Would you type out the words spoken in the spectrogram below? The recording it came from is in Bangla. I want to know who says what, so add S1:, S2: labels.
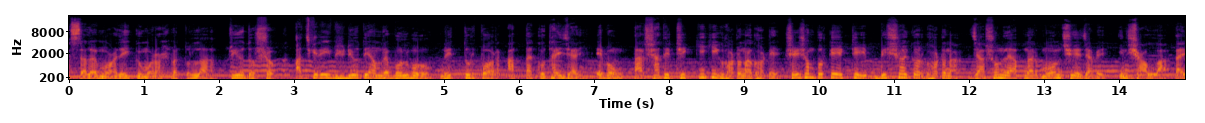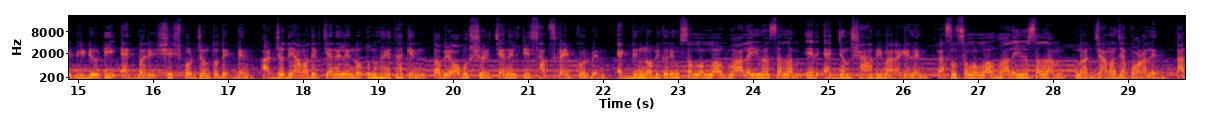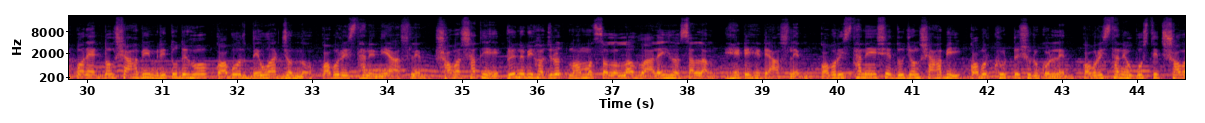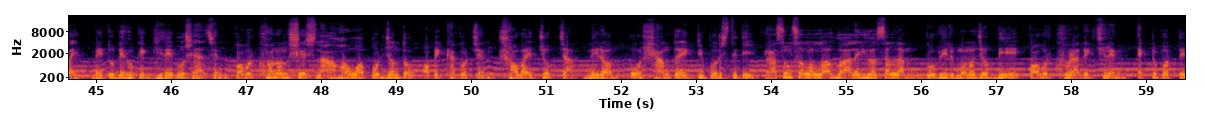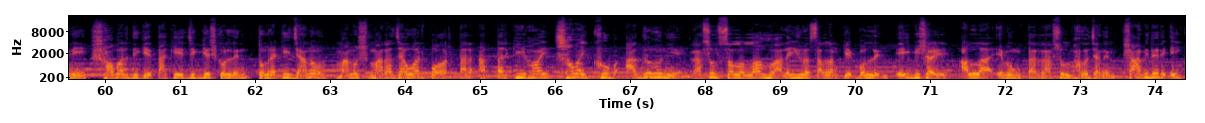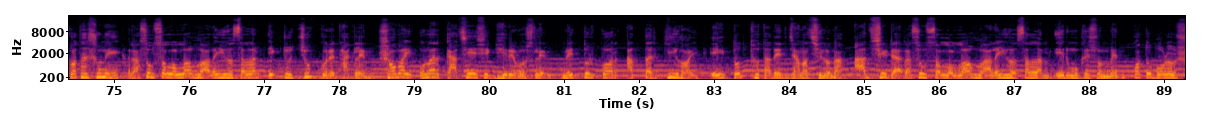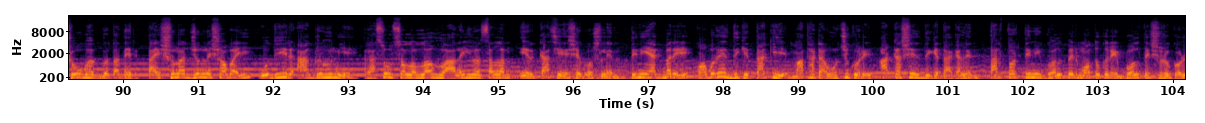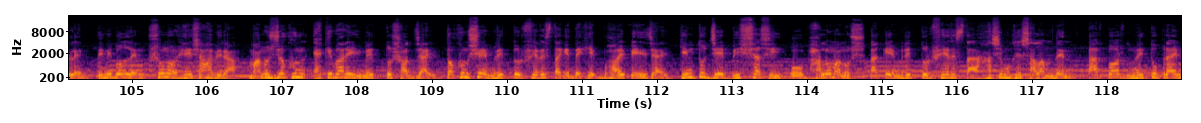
S1: আসসালামু আলাইকুম রহমতুল্লাহ প্রিয় দর্শক, আজকের এই ভিডিওতে আমরা বলব, মৃত্যুর পর আত্মা কোথায় যায় এবং তার সাথে ঠিক কি কি ঘটনা ঘটে, সেই সম্পর্কে একটি বিস্ময়কর ঘটনা যা শুনলে আপনার মন ছুঁয়ে যাবে, ইনশাআল্লাহ। তাই ভিডিওটি একবারে শেষ পর্যন্ত দেখবেন। আর যদি আমাদের চ্যানেলে নতুন হয়ে থাকেন, তবে অবশ্যই চ্যানেলটি সাবস্ক্রাইব করবেন। একদিন নবী করিম সাল্লাল্লাহু আলাইহাসাল্লাম এর একজন সাহাবী মারা গেলেন। রাসূল সাল্লাল্লাহু আলাইহাসাল্লাম উনার জানাজা পড়ালেন। তারপর একদল সাহাবী মৃতদেহ কবর দেওয়ার জন্য কবর স্থানে নিয়ে আসলেন। সবার সাথে প্রেনবী হজরত মোহাম্মদ সাল্লাল্লাহু আলাইহাসাল্লাম হেঁটে হেঁটে আসলেন। কবরস্থানে এসে দুজন সাহাবী কবর খুঁড়তে শুরু করলেন। কবরস্থানে উপস্থিত সবাই মৃতদেহকে ঘিরে বসে আছেন। কবর খনন শেষ না হওয়া পর্যন্ত অপেক্ষা করছেন। সবাই চুপচাপ, নীরব ও শান্ত একটি পরিস্থিতি। রাসূল সাল্লাল্লাহু আলাইহাসাল্লাম গভীর মনোযোগ দিয়ে কবর খোঁড়া দেখছিলেন। একটু পর তিনি সবার দিকে তাকিয়ে জিজ্ঞেস করলেন, তোমরা কি জানো, মানুষ মারা যাওয়ার পর তার আত্মার কি হয়? সবাই খুব আগ্রহ নিয়ে রাসূল সাল্লাল্লাহু আলাইহাসাল্লামকে বললেন, এই বিষয়ে আল্লাহ এবং তার রাসূল ভালো জানেন। সাহাবীদের এই কথা শুনে রাসূল সাল্লাল্লাহু আলাইহাসাল্লাম একটু চুপ করে থাকলেন। সবাই ওনার কাছে এসে ঘিরে বসলেন, মৃত্যুর পর আত্মার কি হয়? এই তথ্য তাদের জানা ছিল না। আজ সেটা রাসূল সাল্লাল্লাহু আলাইহাসাল্লাম এর মুখে শুনবেন। কত বড় সৌভাগ্য তাদের। তাই শোনার জন্য সবাই অধীর আগ্রহ নিয়ে রাসূল সাল্লাল্লাহু আলাইহাসাল্লাম এর কাছে এসে বসলেন। তিনি একবারে কবরের দিকে তাকিয়ে মাথাটা উঁচু করে আকাশের দিকে তাকালেন। তারপর তিনি গল্পের মতো করে বলতে শুরু করলেন। তিনি বললেন, শোনো হে সাহাবীরা, মানুষ যখন একেবারেই মৃত্যু সজ্জায় তখন সে মৃত্যুর ফেরেস্তাকে দেখে ভয় পেয়ে যায়। কিন্তু যে বিশ্বাসী ও ভালো মানুষ তাকে মৃত্যুর ফেরেস্তা হাসি মুখে সালাম দেন, তারপর মৃত্যুপ্রায়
